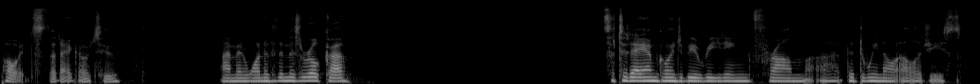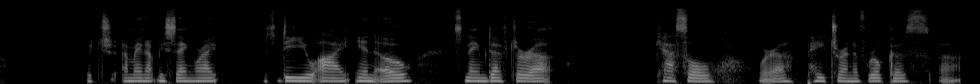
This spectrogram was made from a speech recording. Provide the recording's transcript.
poets that I go to. I'm in one of them is Rilke. So today I'm going to be reading from uh, the Duino Elegies, which I may not be saying right. It's D U I N O. It's named after a castle where a patron of Rilke's uh,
